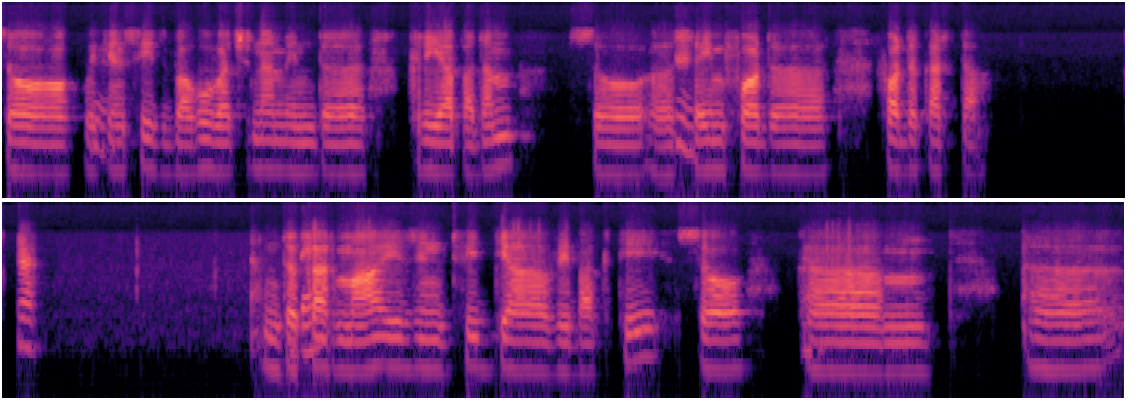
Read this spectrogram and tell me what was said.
So we Hmm. can see it's bahuvachanam in the kriya padam so uh, Hmm. same for the for the karta. Ah, and the Then- karma is in vidya vibhakti. So um uh,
